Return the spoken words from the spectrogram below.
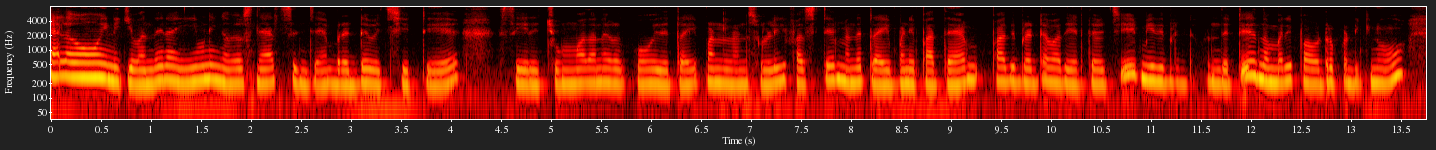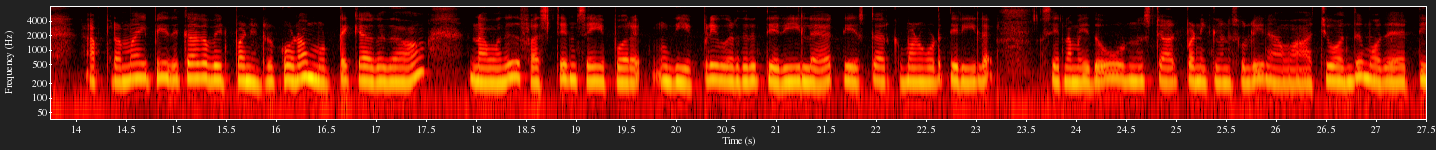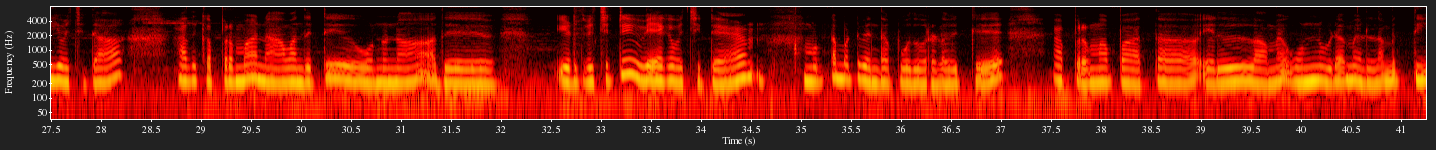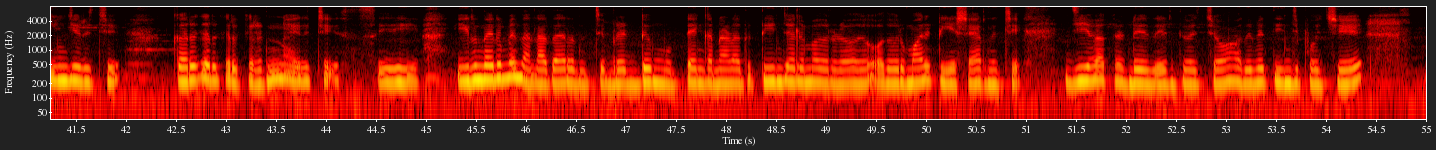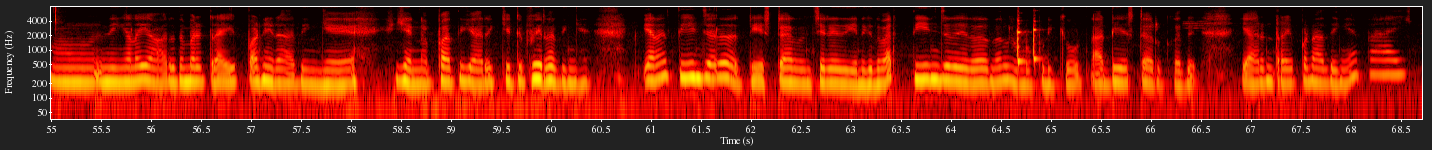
Hello இன்றைக்கி வந்து நான் ஈவினிங் வந்து ஒரு ஸ்நாக்ஸ் செஞ்சேன். ப்ரெட்டை வச்சுட்டு சரி சும்மா தானே இருக்கும். இது ட்ரை பண்ணலான்னு சொல்லி ஃபஸ்ட் டைம் வந்து ட்ரை பண்ணி பார்த்தேன். பாதி ப்ரெட்டை அதை எடுத்து வச்சு மீதி ப்ரெட்டை வந்துட்டு இந்த மாதிரி பவுட்ரு பண்ணிக்கணும். அப்புறமா இப்போ எதுக்காக வெயிட் பண்ணிகிட்ருக்கோன்னா முட்டைக்காக தான் நான் வந்து ஃபஸ்ட் டைம் செய்ய போகிறேன் இது எப்படி வருதுன்னு தெரியல. டேஸ்ட்டாக இருக்குமான்னு கூட தெரியல. சரி நம்ம ஏதோ ஒன்று ஸ்டார்ட் பண்ணிக்கலான்னு சொல்லி நான் ஆச்சு வந்து முத டீ வச்சுட்டா. அதுக்கப்புறமா நான் வந்துட்டு ஒன்றுனா அது எடுத்து வச்சுட்டு வேக வச்சிட்டேன். முட்டை மட்டும் வெந்தால் போதும் ஓரளவுக்கு. அப்புறமா பார்த்தா எல்லாமே ஒன்று விடாமல் எல்லாமே தீஞ்சிருச்சு. கரு கரு கரு கருன்னு ஆயிடுச்சு சரி இருந்தாலுமே நல்லா தான் இருந்துச்சு. ப்ரெட்டு முட்டைங்கிறனால அது தீஞ்சாலுமே அதோட அது ஒரு மாதிரி டேஸ்ட்டாக இருந்துச்சு. ஜீவா கண்டு இது எடுத்து வச்சோம் அதுவே தீஞ்சு போச்சு. நீங்களாம் யாரும் இந்த மாதிரி ட்ரை பண்ணிடாதீங்க. என்னை பார்த்து யாரும் கெட்டு போயிடாதீங்க ஏன்னா தீஞ்சாலும் அது டேஸ்ட்டாக இருந்துச்சு. எனக்கு இந்த மாதிரி தீஞ்சது எதாக இருந்தாலும் ரொம்ப பிடிக்கும். நான் டேஸ்ட்டாக இருக்கும் அது. யாரும் ட்ரை பண்ணாதீங்க. பாய்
